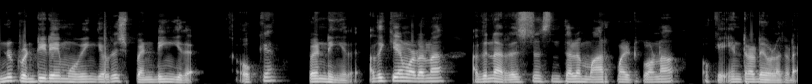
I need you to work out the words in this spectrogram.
ಇನ್ನು twenty day moving average pending ಇದೆ. ಓಕೆ ಪೆಂಡಿಂಗ್ ಇದೆ. ಅದಕ್ಕೆ ಏನ್ ಮಾಡೋಣ? ಅದನ್ನ ರೆಸಿಸ್ಟೆನ್ಸ್ ಅಂತೇಳಿ ಮಾರ್ಕ್ ಮಾಡಿಟ್ಕೋಣ ಓಕೆ ಓಕೆ ಇಂಟ್ರಾಡೇ ಒಳಗಡೆ.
